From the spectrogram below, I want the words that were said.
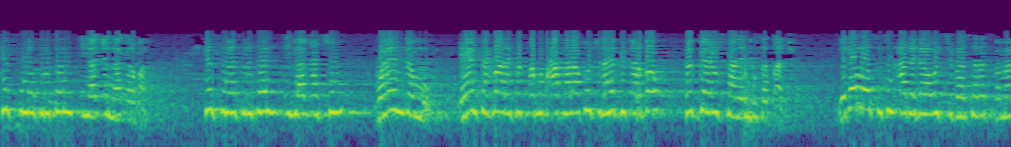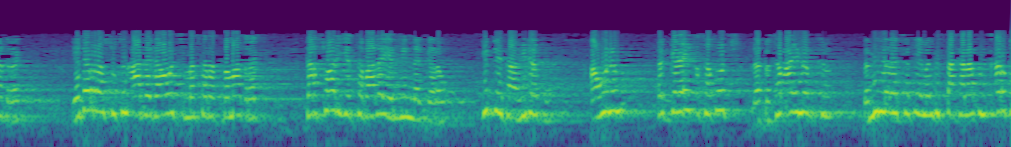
ክስ መስርተን ጥያቄ እናቀርባል። ክስ መስርተን ጥያቄያችን ወይም ደግሞ ይህን ተግባር የፈጸሙት አካላቶች ለህግ ቀርበው ህጋዊ ውሳኔ እንዲሰጣቸው የደረሱትን አደጋዎች መሰረት በማድረግ የደረሱትን አደጋዎች መሰረት በማድረግ ደርሷል እየተባለ የሚነገረው ግዴታ ሂደቱ አሁንም ህጋዊ ጥሰቶች በሰብአዊ መብት በሚመለከተው የመንግስት አካላትም ቀርቦ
